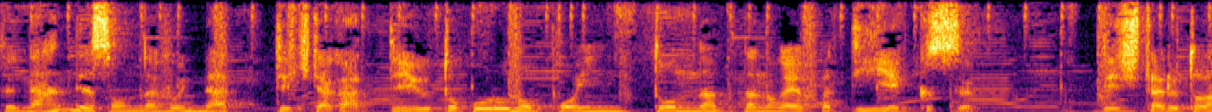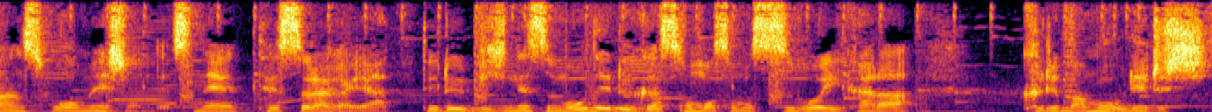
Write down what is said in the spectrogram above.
でなんでそんな風になってきたかっていうところのポイントになったのがやっぱ DX。デジタルトランスフォーメーションですね。テスラがやってるビジネスモデルがそもそもすごいから、車も売れるし、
